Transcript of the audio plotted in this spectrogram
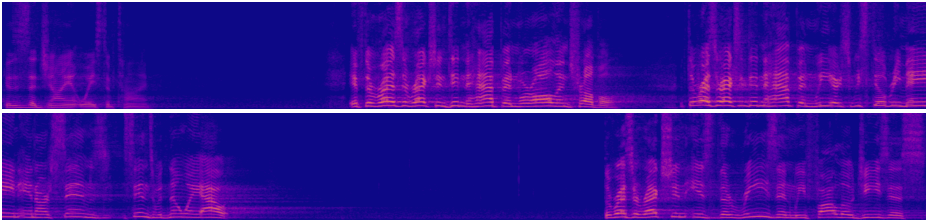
because this is a giant waste of time. If the resurrection didn't happen, we're all in trouble. If the resurrection didn't happen, we, are, we still remain in our sins, sins with no way out. The resurrection is the reason we follow Jesus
